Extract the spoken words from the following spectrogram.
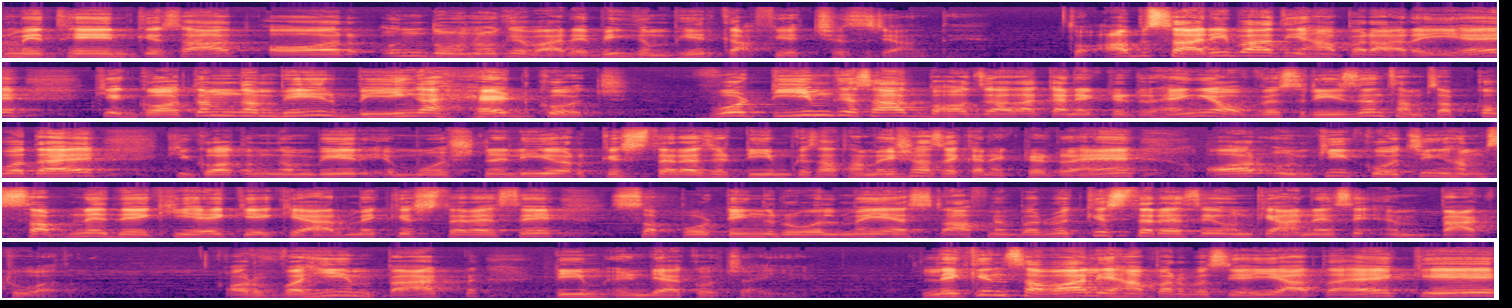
में थे इनके साथ और उन दोनों के बारे भी गंभीर काफ़ी अच्छे से जानते हैं। तो अब सारी बात यहाँ पर आ रही है कि Gautam Gambhir being a head coach वो टीम के साथ बहुत ज़्यादा कनेक्टेड रहेंगे। ऑब्वियस रीजन हम सबको पता है कि गौतम गंभीर इमोशनली और किस तरह से टीम के साथ हमेशा से कनेक्टेड रहे और उनकी कोचिंग हम सबने देखी है के में किस तरह से सपोर्टिंग रोल में या स्टाफ मेंबर में किस तरह से उनके आने से इम्पैक्ट हुआ था। और वही इम्पैक्ट टीम इंडिया को चाहिए। लेकिन सवाल यहाँ पर बस यही आता है कि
